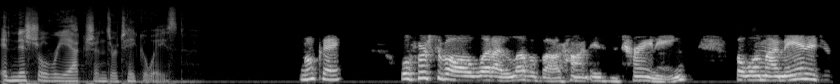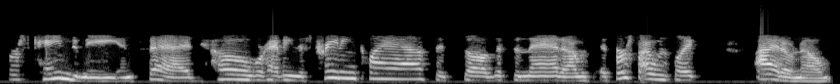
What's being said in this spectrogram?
initial reactions or takeaways? Okay. Well, first of all, what I love about Hunt is the training. But when my manager first came to me and said, "Oh, we're having this training class. It's uh, this and that," and I was at first I was like, "I don't know.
